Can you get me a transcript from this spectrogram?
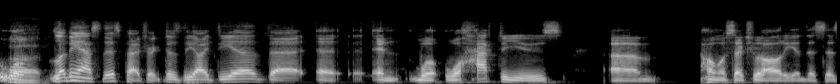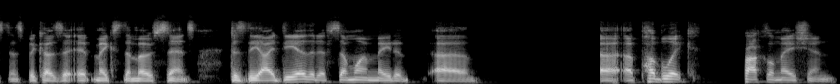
Well, Uh, let me ask this, Patrick. Does the idea that, uh, and we'll, we'll have to use um, homosexuality in this instance because it, it makes the most sense. Does the idea that if someone made a uh, a, a public proclamation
